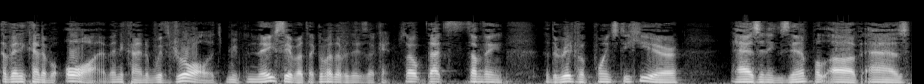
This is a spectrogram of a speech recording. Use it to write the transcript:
of any kind of awe, of any kind of withdrawal. It's so that's something that the Ritva points to here as an example of, as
